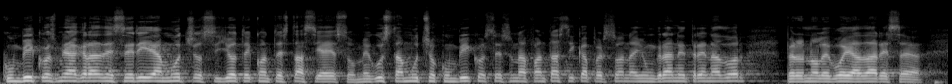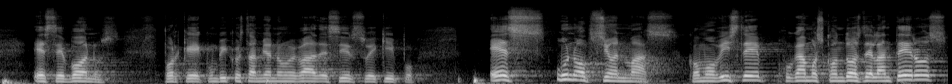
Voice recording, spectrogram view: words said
Cumbicos, me agradecería mucho si yo te contestase a eso. Me gusta mucho Cumbicos, es una fantástica persona y un gran entrenador, pero no le voy a dar ese, ese bonus, porque Cumbicos también no me va a decir su equipo. Es una opción más como viste, jugamos con dos delanteros,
